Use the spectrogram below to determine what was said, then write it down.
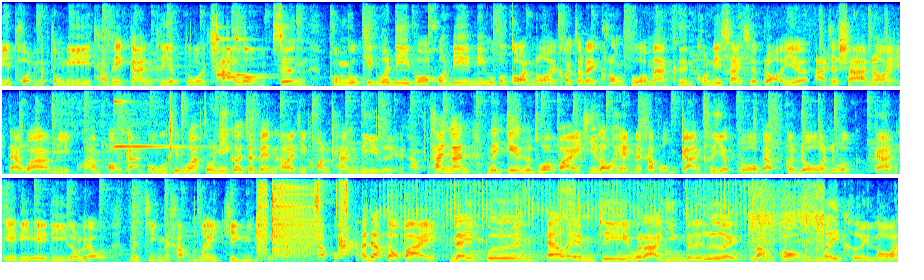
มีผลกับตรงนี้ทำให้การขยับตัวช้าลง ซึ่งผมก็คิดว่าดีเพราะว่าคนที่มีอุปกรณ์น้อยเขาจะได้คล่องตัวมากขึ้น คนที่ใส่เสื้อเกราะเยอะอาจจะช้าหน่อย แต่ว่ามีความป้องกัน ผมก็คิดว่าตรงนี้ก็จะเป็นอะไรที่ค่อนข้างดีเลยนะครับ ถ้างั้นในเกมทั่วไปที่เราเห็นนะครับผมการขยับตัวแบบกระโดดหรือว่าการ AD AD เร็วๆมันจริงไหมครับ ไม่จริงอยู่แล้วนะครับผม อันดับต่อไปในปืน LMG เวลายิงไปเรื่อยๆลำกล้องไม่เคยร้อน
